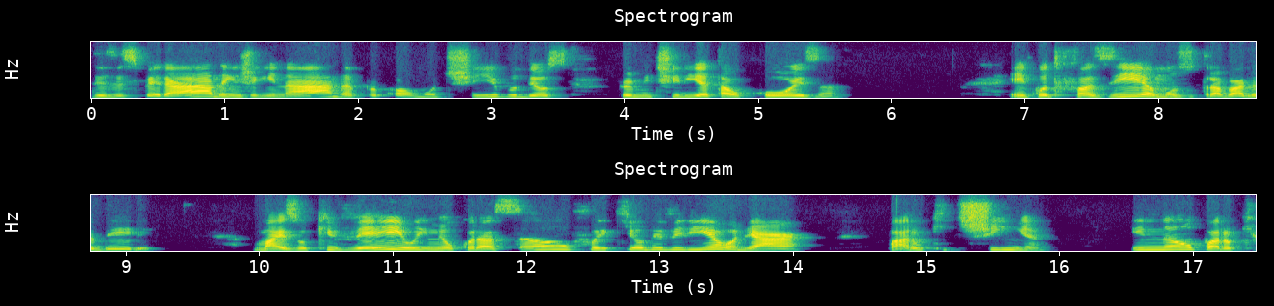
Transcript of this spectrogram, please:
desesperada, indignada, por qual motivo Deus permitiria tal coisa, enquanto fazíamos o trabalho dele. Mas o que veio em meu coração foi que eu deveria olhar para o que tinha e não para o que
